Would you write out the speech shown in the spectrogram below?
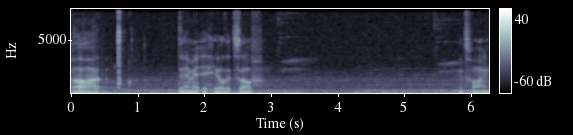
Ah, damn it, it healed itself. It's fine.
